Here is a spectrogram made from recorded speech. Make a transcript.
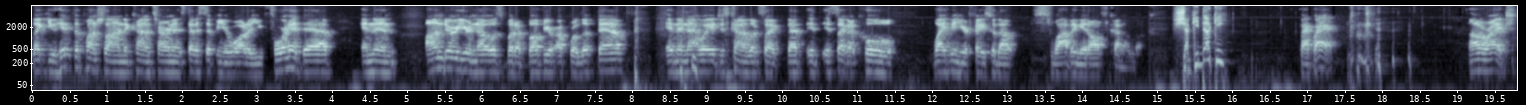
like you hit the punchline and kind of turn it instead of sipping your water. You forehead dab, and then under your nose but above your upper lip dab, and then that way it just kind of looks like that. It, it's like a cool wiping your face without swabbing it off kind of look. shucky ducky Quack quack. All right,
